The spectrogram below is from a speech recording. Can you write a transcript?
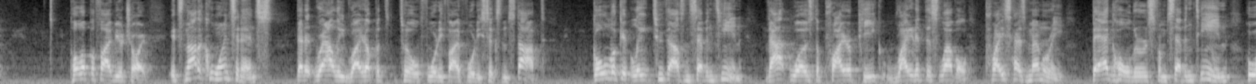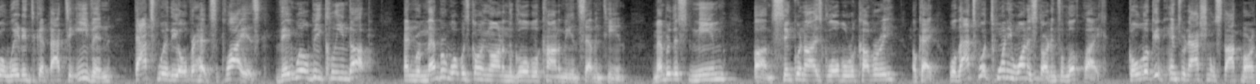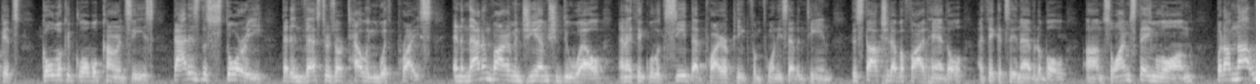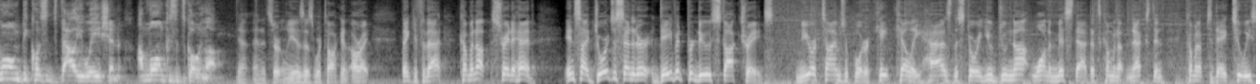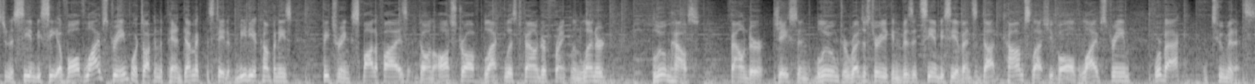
pull up a five-year chart. It's not a coincidence that it rallied right up until 45, 46 and stopped. Go look at late 2017. That was the prior peak right at this level. Price has memory. Bag holders from 17 who are waiting to get back to even, that's where the overhead supply is. They will be cleaned up. And remember what was going on in the global economy in 17. Remember this meme, um, synchronized global recovery? Okay, well that's what 21 is starting to look like. Go look at international stock markets. Go look at global currencies. That is the story that investors are telling with price. And in that environment, GM should do well, and I think will exceed that prior peak from 2017. The stock should have a five handle. I think it's inevitable. Um, so I'm staying long, but I'm not long because it's valuation. I'm long because it's going up. Yeah, and it certainly is as we're talking. All right. Thank you for that. Coming up straight ahead, inside Georgia Senator David Perdue's stock trades. New York Times reporter Kate Kelly has the story. You do not want to miss that. That's coming up next. And coming up today, 2 Eastern, a CNBC Evolve live stream. We're talking the pandemic, the state of media companies, featuring Spotify's Dawn Ostroff, Blacklist founder Franklin Leonard, Blumhouse founder Jason Blum. To register, you can visit cnbcevents.com slash evolve live stream. We're back in two minutes.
